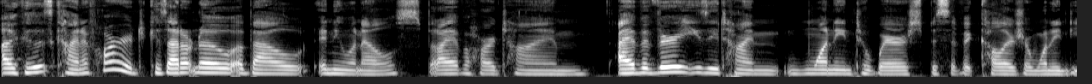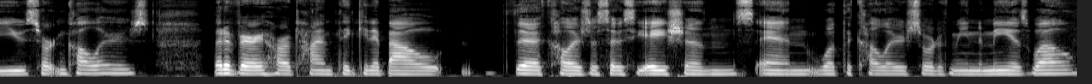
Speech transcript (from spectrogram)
Because uh, it's kind of hard because i don't know about anyone else but i have a hard time i have a very easy time wanting to wear specific colors or wanting to use certain colors but a very hard time thinking about the colors associations and what the colors sort of mean to me as well.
